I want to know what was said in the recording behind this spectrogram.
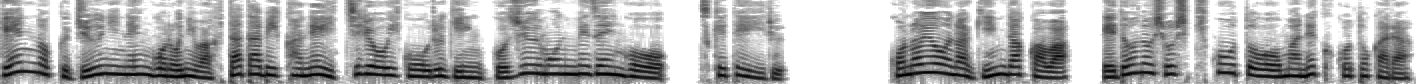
元禄12年頃には再び金1両イコール銀50問目前後をつけている。このような銀高は、江戸の書式高騰を招くことから、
